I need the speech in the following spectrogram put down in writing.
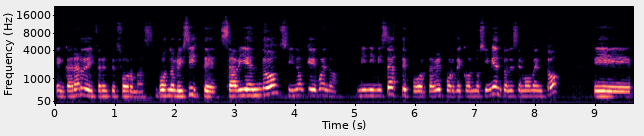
encarar de diferentes formas. Vos no lo hiciste sabiendo, sino que, bueno, minimizaste por, tal vez por desconocimiento en ese momento, eh,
